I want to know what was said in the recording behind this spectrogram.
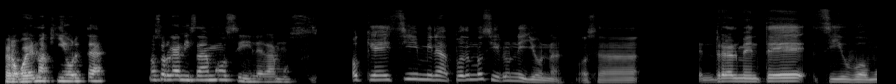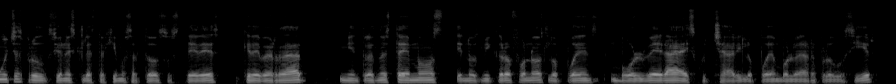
Pero bueno, aquí ahorita nos organizamos y le damos. Ok, sí, mira, podemos ir una y una. O sea, realmente sí hubo muchas producciones que les trajimos a todos ustedes, que de verdad, mientras no estemos en los micrófonos, lo pueden volver a escuchar y lo pueden volver a reproducir.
